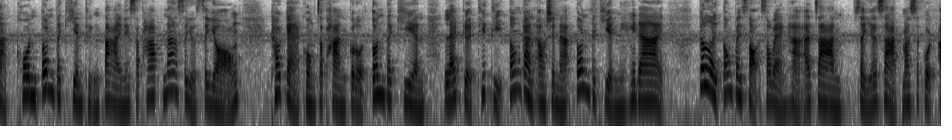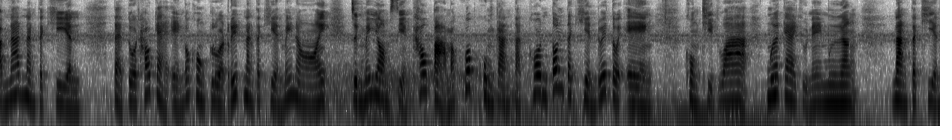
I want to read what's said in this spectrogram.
ตัดโค่นต้นตะเคียนถึงตายในสภาพน่าสยดสยอง เท่าแก่คงจะพานโกรธต้นตะเคียน และเกิดทิฐิต้องการเอาชนะต้นตะเคียนนี้ให้ได้ ก็เลยต้องไปเสาะแสวงหาอาจารย์ศิลศาสตร์มาสะกดอำนาจนางตะเคียน แต่ตัวเท่าแก่เองก็คงกลัวฤทธิ์นางตะเคียนไม่น้อย จึงไม่ยอมเสี่ยงเข้าป่ามาควบคุมการตัดโค่นต้นตะเคียนด้วยตัวเอง คงคิดว่าเมื่อแกอยู่ในเมือง นางตะเคียน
